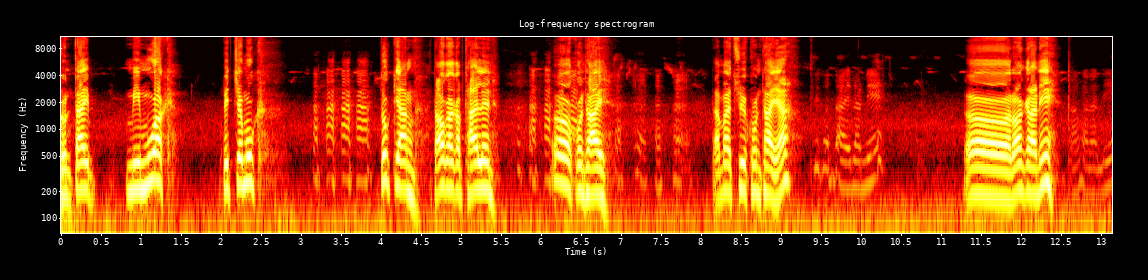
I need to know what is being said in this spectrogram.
คนไทยมีหมวก ปิดจมูก ทุกอย่างเท่ากันกับไทยเลยโอ้คนไทยแต่มาชื่อคนไทยอะที่คนไทยเหล่านี้เออร้องกันนี้เอาขนาดนี้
